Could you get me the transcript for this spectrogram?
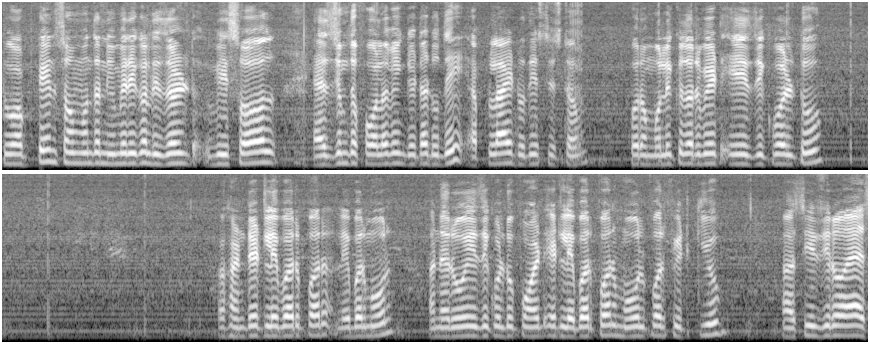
To obtain some of the numerical result we shall assume the following data to the apply to the system. For a molecular weight a is equal to 100 labor per labor mole and rho is equal to 0.8 labor per mole per feet cube. Uh, c0s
